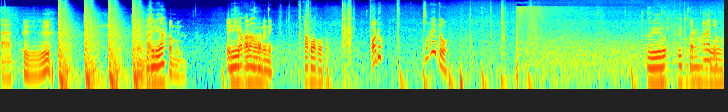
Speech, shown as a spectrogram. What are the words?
Aduh. Di sini ya? Eh, Ini siapa arah ngomong orang. ini? Aku aku aku. Waduh. Mana itu? Dari itu kayak. Mana itu? tuh.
